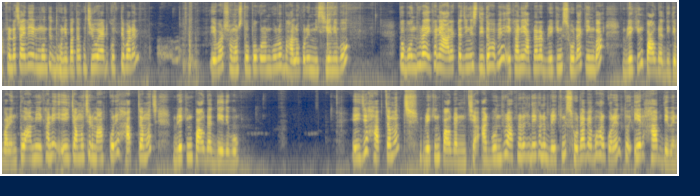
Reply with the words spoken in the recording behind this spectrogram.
আপনারা চাইলে এর মধ্যে ধনে পাতা কুচিও অ্যাড করতে পারেন। এবার সমস্ত উপকরণগুলো ভালো করে মিশিয়ে নেব। তো বন্ধুরা, এখানে আর একটা জিনিস দিতে হবে। এখানে আপনারা ব্রেকিং সোডা কিংবা ব্রেকিং পাউডার দিতে পারেন। তো আমি এখানে এই চামচের মাপ করে হাফ চামচ ব্রেকিং পাউডার দিয়ে দেব। এই যে হাফ চামচ ব্রেকিং পাউডার নিচ্ছে। আর বন্ধুরা, আপনারা যদি এখানে ব্রেকিং সোডা ব্যবহার করেন, তো এর হাফ দেবেন।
